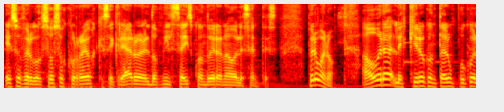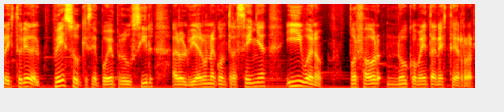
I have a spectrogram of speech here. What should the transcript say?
esos vergonzosos correos que se crearon en el 2006 cuando eran adolescentes. Pero bueno, ahora les quiero contar un poco la historia del peso que se puede producir al olvidar una contraseña y bueno, por favor no cometan este error.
